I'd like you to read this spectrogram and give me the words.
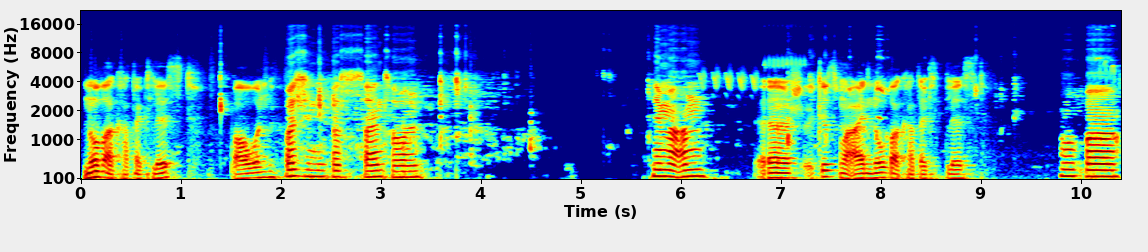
Nova Cataclysm bauen? Weiß ich nicht, was es sein soll. Nehme an, Äh, gib's mal einen Nova Cataclysm. Nova.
